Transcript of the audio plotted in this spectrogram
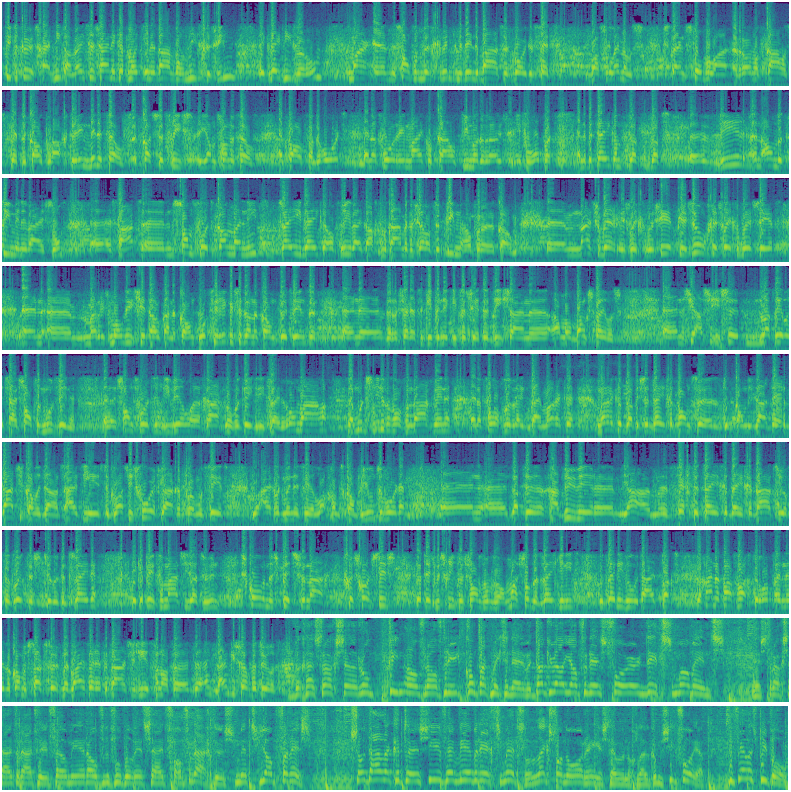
Pieter Keur schijnt niet aanwezig zijn. Ik heb hem inderdaad nog niet gezien. Ik weet niet waarom. Maar eh, de Zandvoort met, met in de basis Boy de Vet, Bas Lemmens, Stijn Stobbelaar, Ronald Kalis, Petter Koper achterin. Middenveld, Kasten Vries, Jan Zonneveld en Paul van der Oort. En dan voorin Michael Kuil, Timo de Reus en Ivo Hoppen. En dat betekent dat, dat eh, weer een ander team in de wei stond, eh, staat. Eh, Zandvoort kan maar niet twee weken of drie weken achter elkaar met hetzelfde team opkomen. Uh, Nijsselberg is licht geblesseerd, Zulg is licht geblesseerd. En Maurice Mol die zit ook aan de kant. Lotje Rikker zit aan de kant, Bud Winter. En eh, de reservekeeper Nicky Versitten, die zijn eh, allemaal bankspelers. En dus ja, is, uh, laat eerlijk zijn, Zandvoort moet winnen. Eh Zandvoort die wil eh, graag nog een keertje die tweede ronde halen. Dan moeten ze in ieder geval vandaag winnen. En dan volgende week bij Marken. Marken, dat is de degradant, eh, kandidaat, degradatiekandidaat uit die eerste klas. Is vorig jaar gepromoveerd door eigenlijk min of meer lachend kampioen te worden. En eh, dat eh, gaat nu weer eh, ja, vechten tegen degradatie. Of dat lukt is natuurlijk een tweede. Heb informatie dat hun scorende spits vandaag geschorst is. Dat is misschien Zandvoort wel Marcel, dat weet je niet. Ik weet niet hoe het uitpakt. We gaan het afwachten erop en eh, we komen straks terug met live reportages hier vanaf uh, de Duinkjesveld natuurlijk. We gaan straks eh, rond tien over half drie contact met je nemen. Dankjewel Jan van Nes voor dit moment. En straks uiteraard weer veel meer over de voetbalwedstrijd van vandaag dus met Jan van Nes. Zo dadelijk het eh, CFM weerbericht met Lex van der Hoorn. Eerst hebben we nog leuke muziek voor je. The Village People.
